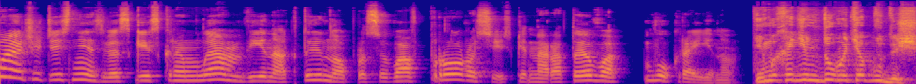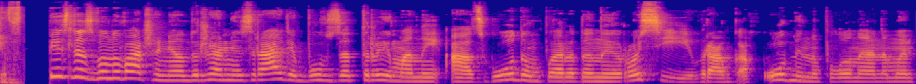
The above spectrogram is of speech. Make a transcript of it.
Маючи тісні зв'язки з Кремлем, він активно просував проросійські наративи в Україну. И мы хотим думать о будущем. Після звинувачення у державній зраді був затриманий, а згодом переданий Росії в рамках обміну полоненими.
